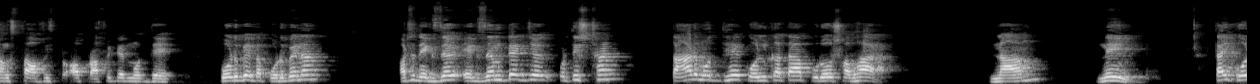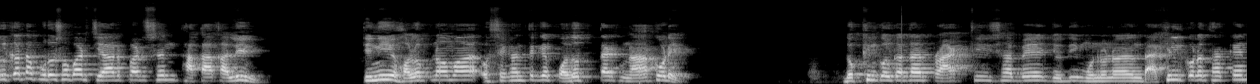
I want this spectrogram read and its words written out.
সংস্থা অফিস অফ প্রফিটের মধ্যে পড়বে বা পড়বে না, অর্থাৎ এক্সামটেড যে প্রতিষ্ঠান, তার মধ্যে কলকাতা পুরসভার নাম নেই। তাই কলকাতা পুরসভার চেয়ারপারসন থাকাকালীন তিনি হলফনামা সেখান থেকে পদত্যাগ না করে দক্ষিণ কলকাতার প্রার্থী হিসাবে যদি মনোনয়ন দাখিল করে থাকেন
